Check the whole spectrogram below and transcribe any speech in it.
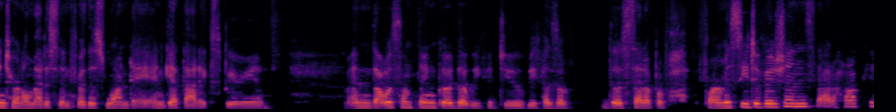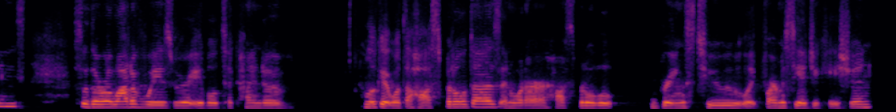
internal medicine for this one day and get that experience. And that was something good that we could do because of the setup of pharmacy divisions at Hopkins. So there were a lot of ways we were able to kind of look at what the hospital does and what our hospital brings to like pharmacy education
